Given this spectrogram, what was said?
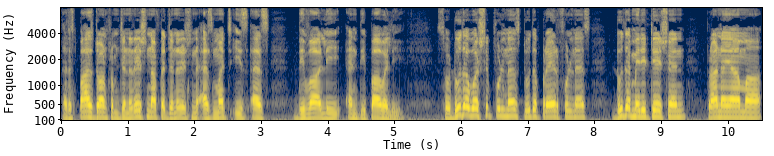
that is passed on from generation after generation as much is as Diwali and Deepavali. So do the worshipfulness, do the prayerfulness, do the meditation, pranayama,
